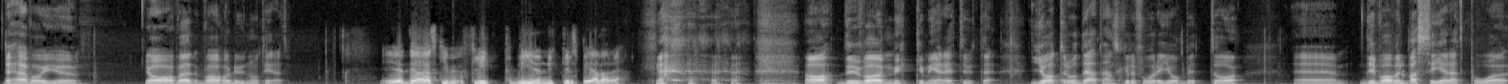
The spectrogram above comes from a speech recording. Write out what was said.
Det här var ju... Ja, vad, vad har du noterat? Eh, Det har jag skrivit. Flipp blir en nyckelspelare. ja, du var mycket mer rätt ute. Jag trodde att han skulle få det jobbigt då. Eh, det var väl baserat på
